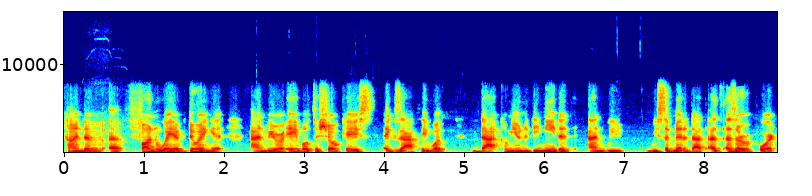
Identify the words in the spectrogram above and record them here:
kind of uh, fun way of doing it, and we were able to showcase exactly what that community needed, and we we submitted that as, as a report,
